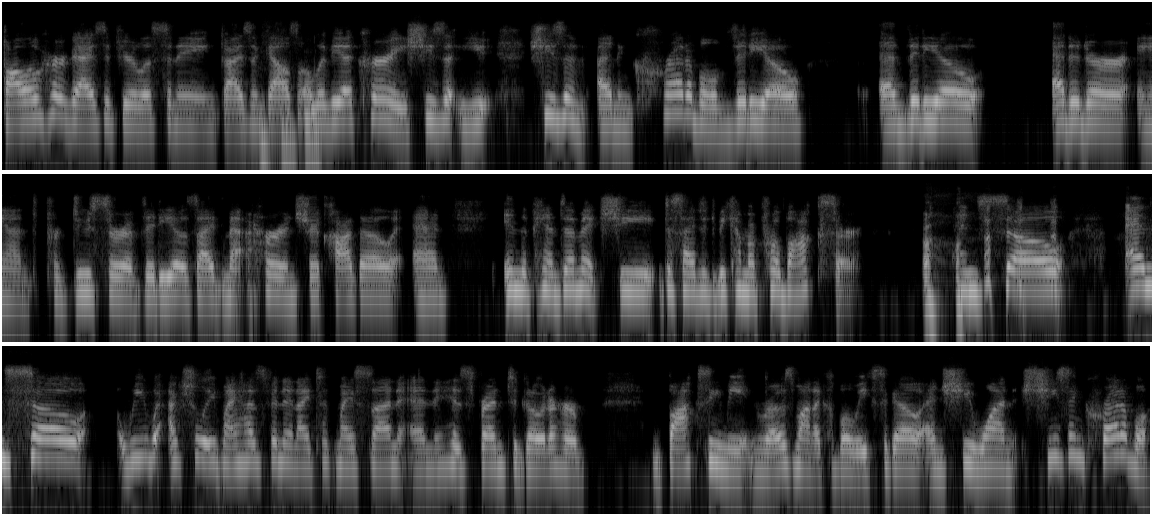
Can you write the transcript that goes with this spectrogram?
follow her guys if you're listening guys and gals olivia curry she's a you, she's a, an incredible video a video editor and producer of videos i'd met her in chicago and in the pandemic she decided to become a pro boxer and so and so we actually my husband and i took my son and his friend to go to her boxing meet in rosemont a couple of weeks ago and she won she's incredible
